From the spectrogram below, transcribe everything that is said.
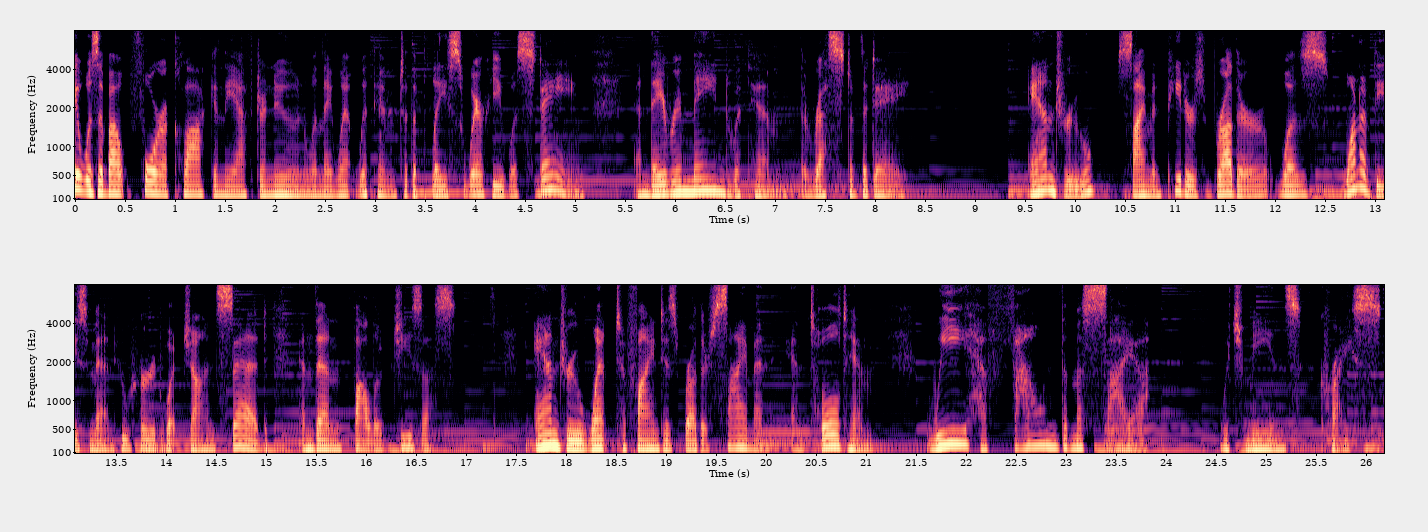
It was about four o'clock in the afternoon when they went with him to the place where he was staying, and they remained with him the rest of the day. Andrew, Simon Peter's brother, was one of these men who heard what John said and then followed Jesus. Andrew went to find his brother Simon and told him, We have found the Messiah, which means Christ.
